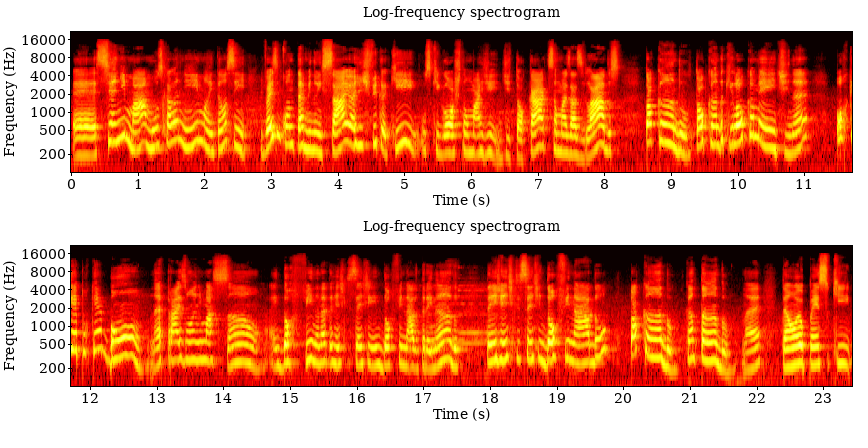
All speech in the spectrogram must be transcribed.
é, se animar. A música ela anima. Então, assim, de vez em quando termina o ensaio, a gente fica aqui, os que gostam mais de, de tocar, que são mais asilados, tocando, tocando aqui loucamente, né? Por quê? Porque é bom, né? Traz uma animação, a endorfina, né? Tem gente que se sente endorfinado treinando, tem gente que se sente endorfinado tocando, cantando, né? Então eu penso que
